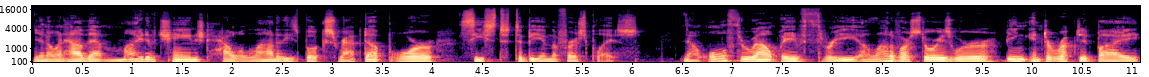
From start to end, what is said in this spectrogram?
You know, and how that might have changed how a lot of these books wrapped up or ceased to be in the first place. Now, all throughout Wave 3, a lot of our stories were being interrupted by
